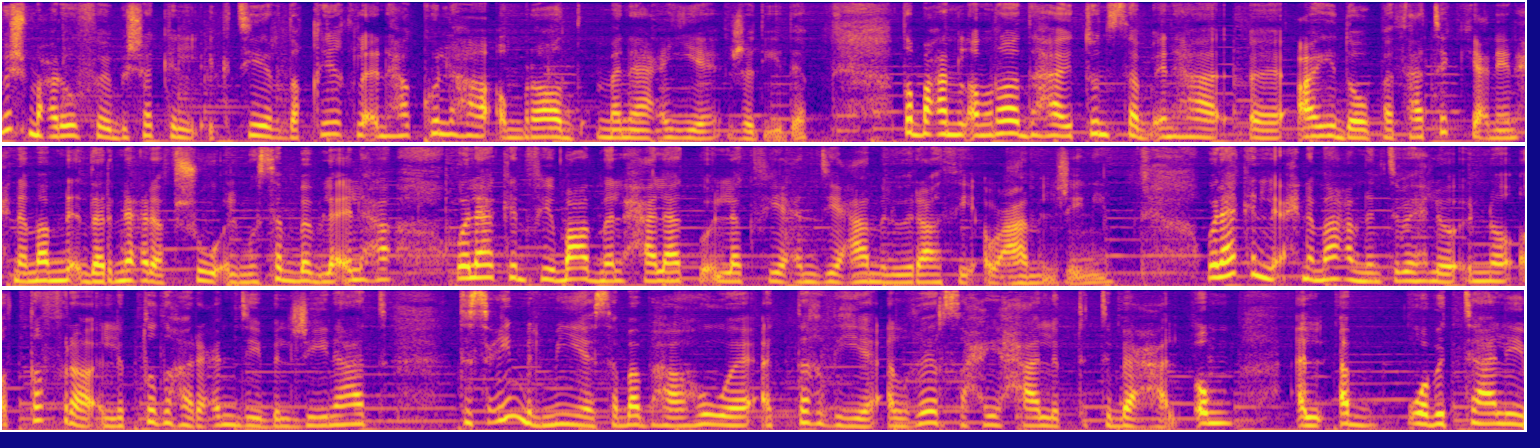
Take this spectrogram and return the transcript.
مش معروفة بشكل كتير دقيق لأنها كلها أمراض مناعية جديدة. طبعا الأمراض هاي تنسب إنها ايدوباثاتيك يعني نحن ما بنقدر نعرف شو المسبب لإلها ولكن في بعض من الحالات بقول لك في عندي عامل وراثي أو عامل جيني. ولكن اللي إحنا ما عم ننتبه له إنه الطفرة اللي بتظهر عندي بالجينات 90% سببها هو التغذية الغير صحيحة اللي بتتبعها الأم الأب وبالتالي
